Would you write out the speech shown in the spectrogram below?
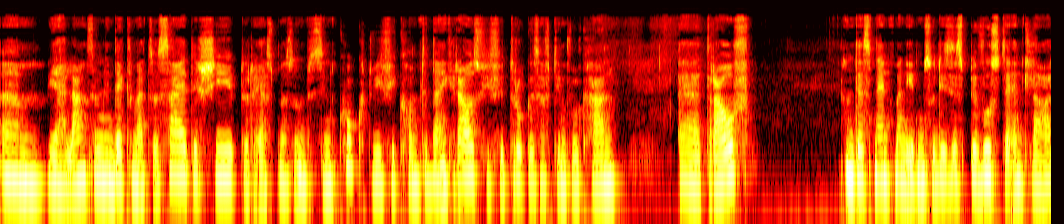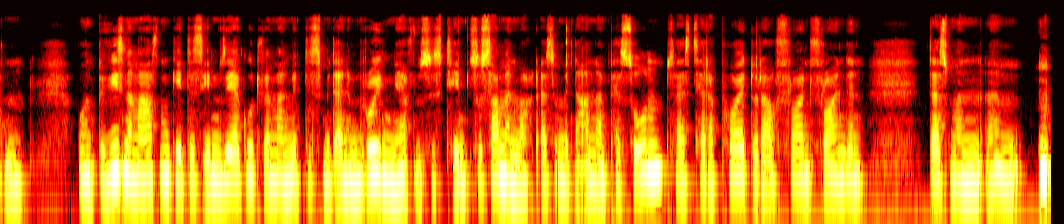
ähm, ja, langsam den Deckel mal zur Seite schiebt oder erstmal so ein bisschen guckt, wie viel kommt denn da eigentlich raus, wie viel Druck ist auf dem Vulkan äh, drauf. Und das nennt man eben so dieses bewusste Entladen. Und bewiesenermaßen geht es eben sehr gut, wenn man mit, das mit einem ruhigen Nervensystem zusammen macht, also mit einer anderen Person, sei es Therapeut oder auch Freund, Freundin, dass man ähm,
